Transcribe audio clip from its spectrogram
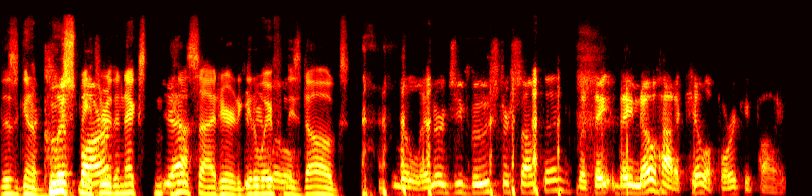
this is gonna boost me Bar? through the next Yeah. hillside here to Give get away from these dogs. little energy boost or something. But they they know how to kill a porcupine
